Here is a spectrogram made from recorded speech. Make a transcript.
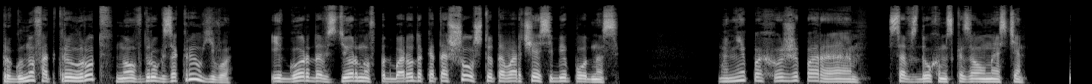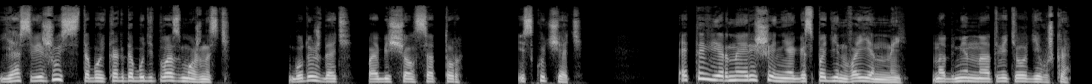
Прыгунов открыл рот, но вдруг закрыл его и, гордо вздернув подбородок, отошел, что-то ворча себе под нос. «Мне, похоже, пора», — со вздохом сказал Настя. «Я свяжусь с тобой, когда будет возможность». «Буду ждать», — пообещал Саттур. «И скучать». «Это верное решение, господин военный», надменно ответила девушка.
